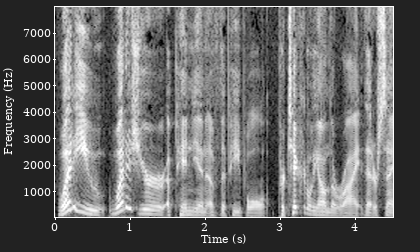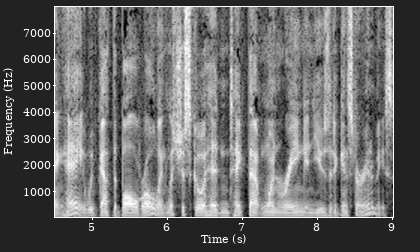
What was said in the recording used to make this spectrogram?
What do you what is your opinion of the people particularly on the right that are saying hey we've got the ball rolling. Let's just go ahead and take that one ring and use it against our enemies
